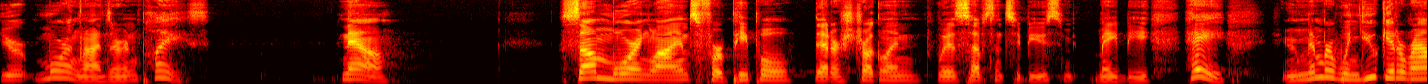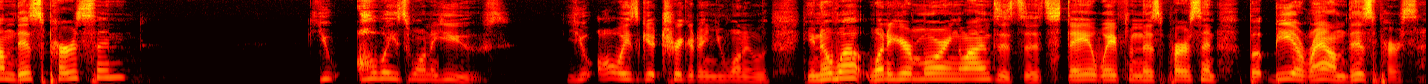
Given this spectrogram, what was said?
your mooring lines are in place. Now, some mooring lines for people that are struggling with substance abuse may be hey, you remember when you get around this person, you always want to use. You always get triggered and you want to, you know what? One of your mooring lines is to stay away from this person, but be around this person.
